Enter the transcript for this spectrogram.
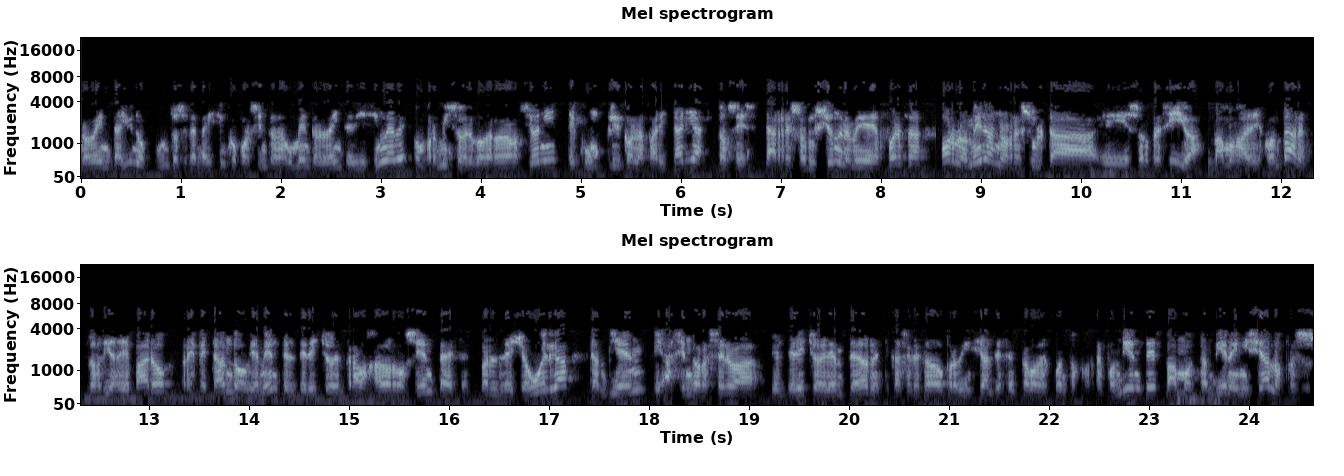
91.75% de aumento del 2019, compromiso del gobernador Sioni de cumplir con la paritaria. Entonces, la resolución de una medida de fuerza por lo menos nos resulta eh, sorpresiva. Vamos a descontar los días de paro, respetando obviamente el derecho del trabajador docente a efectuar el derecho de huelga, también eh, haciendo reserva del derecho del empleador, en este caso el Estado provincial, de efectuar los descuentos correspondientes. Vamos también a iniciar los procesos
